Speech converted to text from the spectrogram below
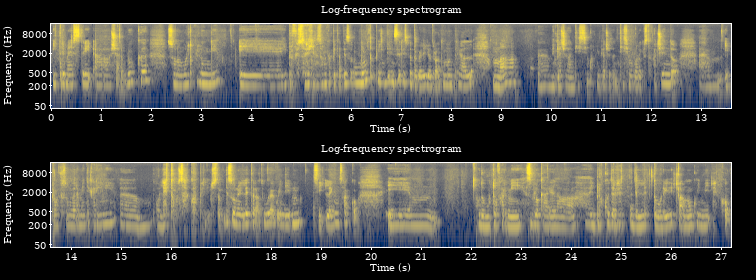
i trimestri a Sherbrooke sono molto più lunghi e i professori che mi sono capitati sono molto più intensi rispetto a quelli che ho trovato a Montreal, ma eh, mi piace tantissimo, mi piace tantissimo quello che sto facendo, um, i prof sono veramente carini, um, ho letto un sacco perché giustamente sono in letteratura, quindi mm, sì, leggo un sacco. E um, ho dovuto farmi sbloccare la, il blocco del, del lettori, diciamo, quindi ecco,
